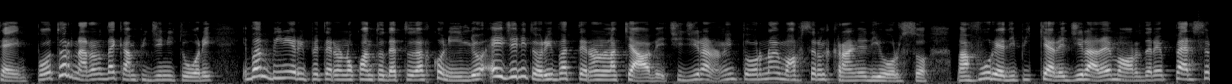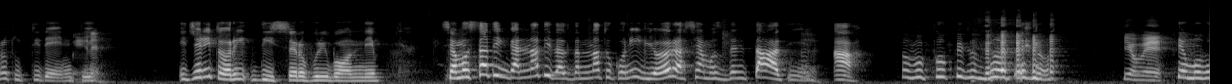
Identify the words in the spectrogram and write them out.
tempo, tornarono dai campi genitori. I bambini ripeterono quanto detto dal coniglio e i genitori batterono la chiave, ci girarono intorno e morsero il cranio di orso, ma a furia di picchiare, girare e mordere, persero tutti i denti. Bene. I genitori dissero furibondi: Siamo stati ingannati dal dannato coniglio e ora siamo sdentati. Eh. Ah, proprio ingannati, no. Io. Siamo Siamo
